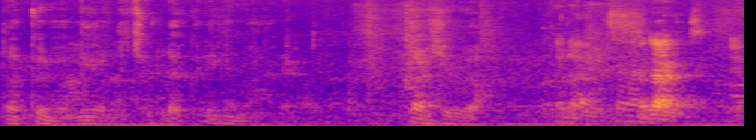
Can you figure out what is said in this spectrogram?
dan kunnen we meer dit soort leuke dingen maken. Dankjewel. Bedankt. Bedankt. Ja.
